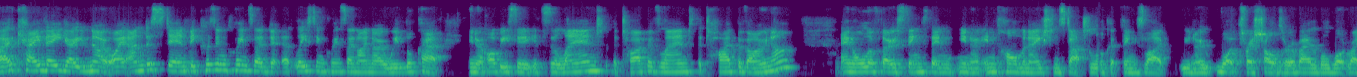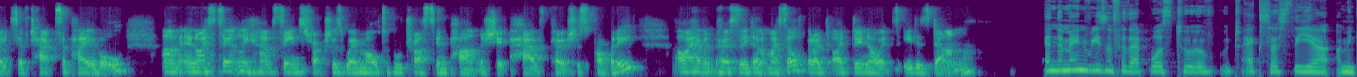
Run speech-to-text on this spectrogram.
Okay, there you go. No, I understand because in Queensland, at least in Queensland, I know we look at, you know, obviously it's the land, the type of land, the type of owner and all of those things then you know in culmination start to look at things like you know what thresholds are available what rates of tax are payable um, and i certainly have seen structures where multiple trusts in partnership have purchased property i haven't personally done it myself but i, I do know it's, it is done and the main reason for that was to, uh, to access the, uh, I mean,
